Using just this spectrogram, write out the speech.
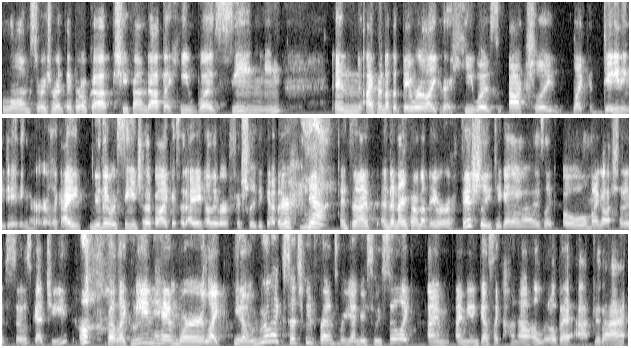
long story short, they broke up. She found out that he was seeing me and I found out that they were like that he was actually like dating dating her. Like I knew they were seeing each other, but like I said, I didn't know they were officially together. Yeah. And so I and then I found out they were officially together, and I was like, oh my gosh, that is so sketchy. But like me and him were like, you know, we were like such good friends. We're younger, so we still like I'm I mean, I guess like hung out a little bit after that,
